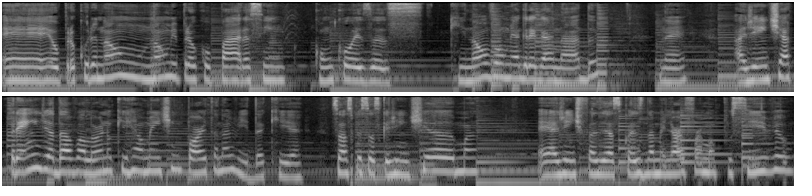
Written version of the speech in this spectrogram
É, eu procuro não, não me preocupar assim com coisas que não vão me agregar nada, né? A gente aprende a dar valor no que realmente importa na vida, que é, são as pessoas que a gente ama, é a gente fazer as coisas da melhor forma possível,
